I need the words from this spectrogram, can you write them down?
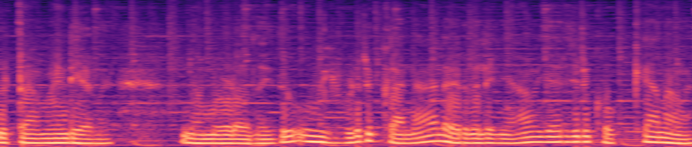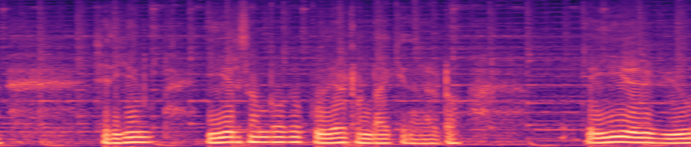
കിട്ടാൻ വേണ്ടിയാണ് നമ്മളിവിടെ വന്നത്. ഇത് ഇവിടെ ഒരു കനാലായിരുന്നല്ലേ? ഞാൻ വിചാരിച്ചൊരു കൊക്കയാണെന്നാണ് ശരിക്കും ഈ ഒരു സംഭവമൊക്കെ പുതിയതായിട്ട് ഉണ്ടാക്കിയതാണ് കേട്ടോ. ഈ ഒരു വ്യൂ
